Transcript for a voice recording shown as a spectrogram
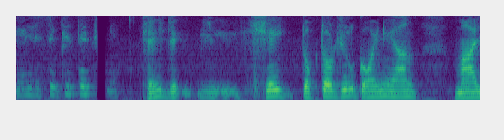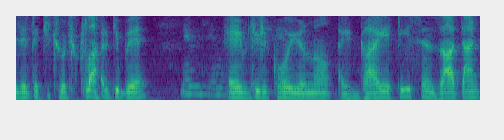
58'de çok Şey, şey doktorculuk oynayan mahalledeki çocuklar gibi ne bileyim. evcilik şey. oyunu Ay, gayet iyisin zaten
